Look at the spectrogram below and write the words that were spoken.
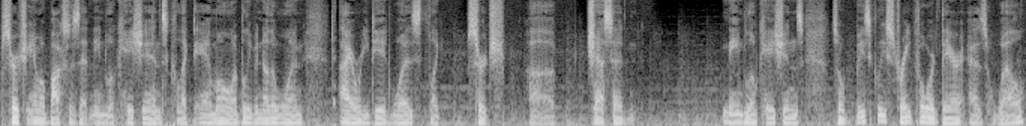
search ammo boxes at named locations collect ammo. I believe another one i already did was like search uh chests at named locations. So basically straightforward there as well.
